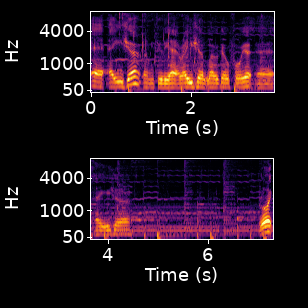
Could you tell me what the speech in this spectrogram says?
Air Asia, let me do the Air Asia logo for you, Air Asia. Right,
